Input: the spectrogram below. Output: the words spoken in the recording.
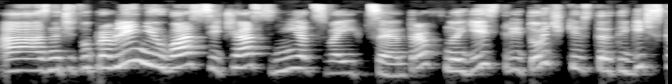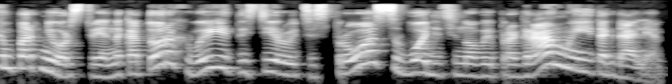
А, значит, в управлении у вас сейчас нет своих центров, но есть три точки в стратегическом партнерстве, на которых вы тестируете спрос, вводите новые программы и так далее.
